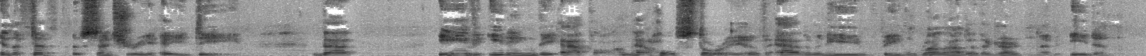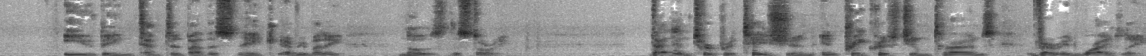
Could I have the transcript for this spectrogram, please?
in the 5th century AD that Eve eating the apple and that whole story of Adam and Eve being run out of the Garden of Eden, Eve being tempted by the snake, everybody knows the story. That interpretation in pre Christian times varied widely.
